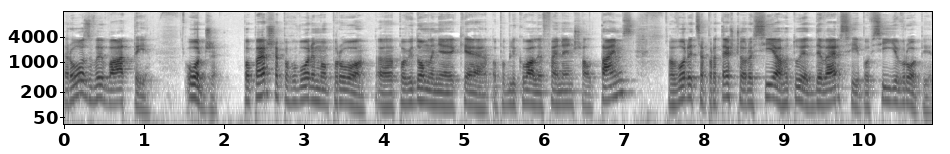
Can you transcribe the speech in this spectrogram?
розвивати. Отже. По-перше, поговоримо про е, повідомлення, яке опублікували Financial Times. Говориться про те, що Росія готує диверсії по всій Європі.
